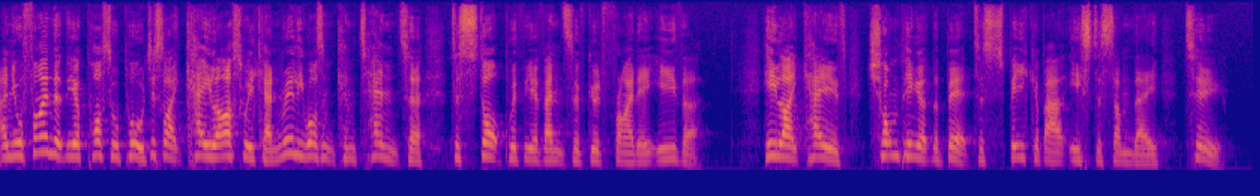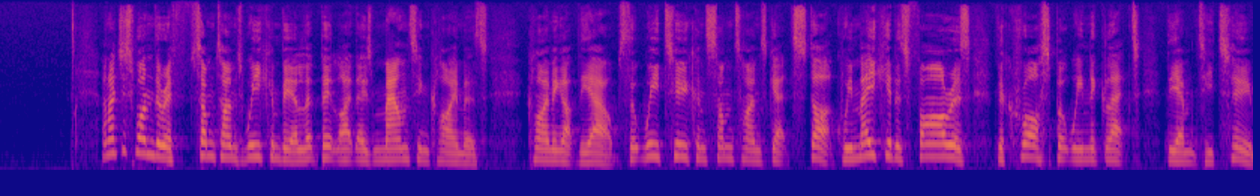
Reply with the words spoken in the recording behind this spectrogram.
And you'll find that the Apostle Paul, just like Kay last weekend, really wasn't content to, to stop with the events of Good Friday either. He, like Kay, is chomping at the bit to speak about Easter Sunday too. And I just wonder if sometimes we can be a bit like those mountain climbers climbing up the Alps, that we too can sometimes get stuck. We make it as far as the cross, but we neglect the empty tomb.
